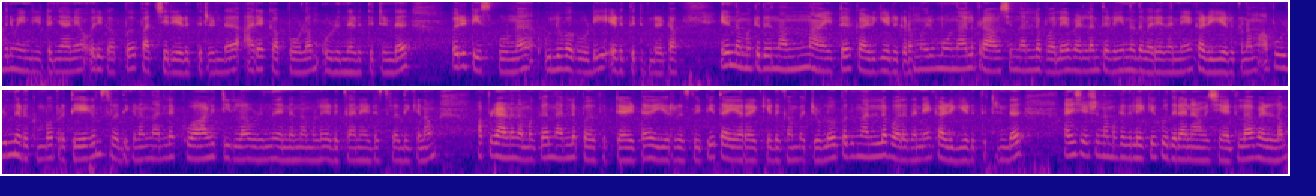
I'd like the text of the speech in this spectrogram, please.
അതിന് വേണ്ടിയിട്ട് ഞാൻ ഒരു കപ്പ് പച്ചരി എടുത്തിട്ടുണ്ട് അര കപ്പോളം ഉഴുന്നെടുത്തിട്ടുണ്ട് ഒരു ടീസ്പൂണ് ഉലുവ കൂടി എടുത്തിട്ടുണ്ട് കേട്ടോ. ഇനി നമുക്കിത് നന്നായിട്ട് കഴുകിയെടുക്കണം. ഒരു മൂന്നാൽ പ്രാവശ്യം നല്ലപോലെ വെള്ളം തെളിയുന്നത് വരെ തന്നെ കഴുകിയെടുക്കണം. അപ്പോൾ ഉഴുന്നെടുക്കുമ്പോൾ പ്രത്യേകം ശ്രദ്ധിക്കണം. നല്ല ക്വാളിറ്റി ഉള്ള ഉഴുന്ന് തന്നെ നമ്മൾ എടുക്കാനായിട്ട് ശ്രദ്ധിക്കണം. അപ്പോഴാണ് നമുക്ക് നല്ല പെർഫെക്റ്റ് ആയിട്ട് ഈ ഒരു റെസിപ്പി തയ്യാറാക്കി എടുക്കാൻ പറ്റുള്ളൂ. അപ്പോൾ അത് നല്ലപോലെ തന്നെ കഴുകിയെടുത്തിട്ടുണ്ട്. അതിനുശേഷം നമുക്കിതിലേക്ക് കുതിരാൻ ആവശ്യമായിട്ടുള്ള വെള്ളം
